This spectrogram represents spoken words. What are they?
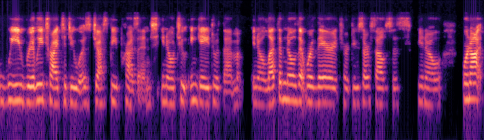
we really tried to do was just be present, you know, to engage with them, you know, let them know that we're there, introduce ourselves as, you know, we're not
